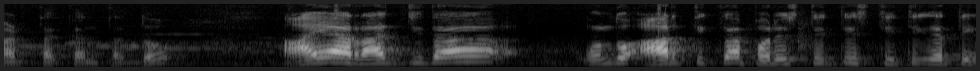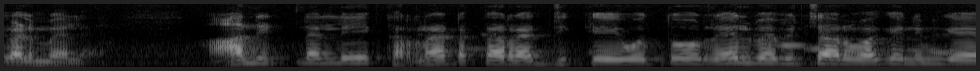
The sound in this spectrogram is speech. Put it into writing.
ಮಾಡ್ತಕ್ಕಂಥದ್ದು, ಆಯಾ ರಾಜ್ಯದ ಒಂದು ಆರ್ಥಿಕ ಪರಿಸ್ಥಿತಿ ಸ್ಥಿತಿಗತಿಗಳ ಮೇಲೆ. ಆ ನಿಟ್ಟಿನಲ್ಲಿ ಕರ್ನಾಟಕ ರಾಜ್ಯಕ್ಕೆ ಇವತ್ತು ರೈಲ್ವೆ ವಿಚಾರವಾಗಿ ನಿಮಗೆ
